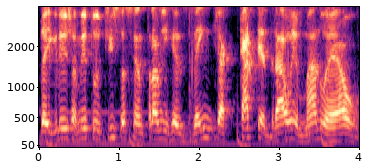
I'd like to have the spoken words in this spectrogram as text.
da Igreja Metodista Central em Resende, a Catedral Emmanuel. Emanuel.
